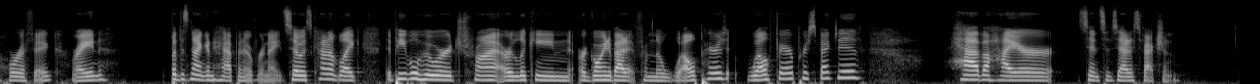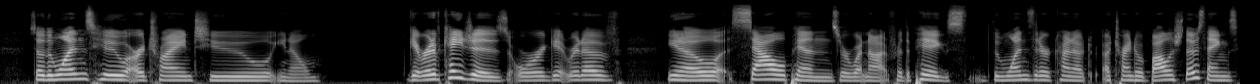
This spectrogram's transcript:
horrific, right? But it's not going to happen overnight. So it's kind of like the people who are trying are looking or going about it from the welfare welfare perspective have a higher sense of satisfaction. So the ones who are trying to, you know, get rid of cages or get rid of, you know, sow pens or whatnot for the pigs, the ones that are kind of trying to abolish those things,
